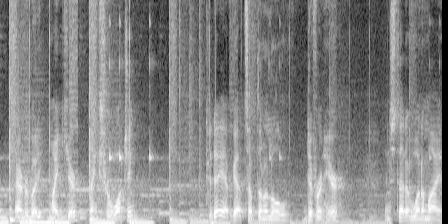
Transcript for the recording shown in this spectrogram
Hi everybody, Mike here. Thanks for watching. Today I've got something a little different here. Instead of one of my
